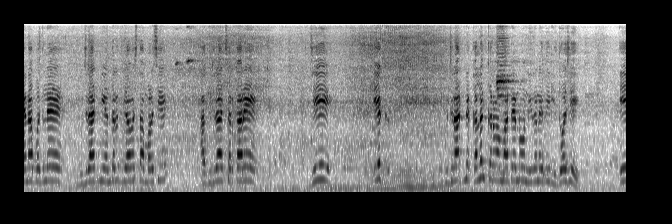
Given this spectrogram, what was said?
એના બદલે ગુજરાતની અંદર જ વ્યવસ્થા મળશે. આ ગુજરાત સરકારે જે એક ગુજરાતને કલંક કરવા માટેનો નિર્ણય લીધો છે, એ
